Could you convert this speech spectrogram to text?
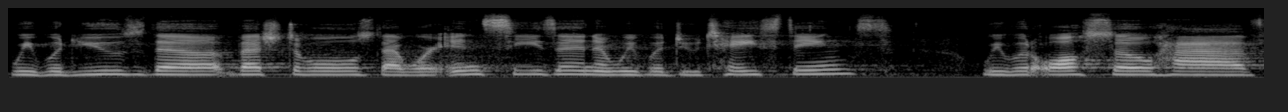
we would use the vegetables that were in season, and we would do tastings. We would also have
